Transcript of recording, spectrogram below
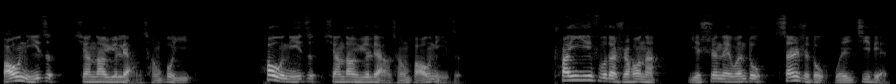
薄呢子相当于两层布衣，厚呢子相当于两层薄呢子。穿衣服的时候呢，以室内温度三十度为基点，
